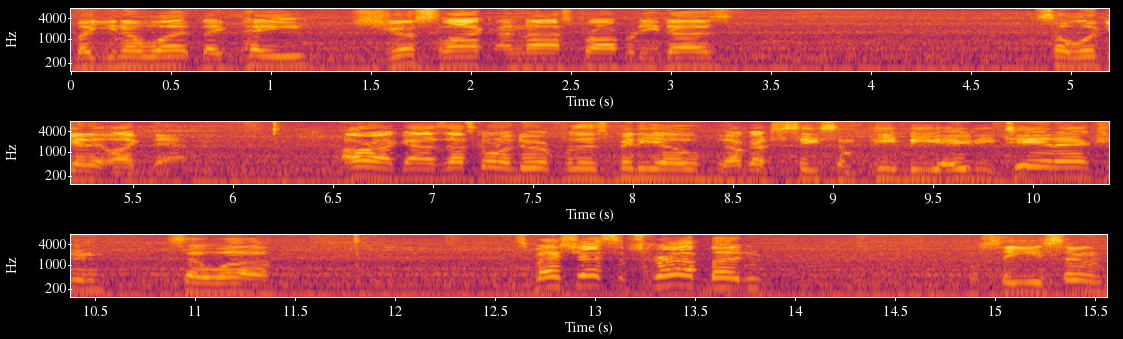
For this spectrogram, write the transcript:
But you know what? They pay just like a nice property does. So look at it like that. All right guys that's going to do it for this video. Y'all got to see some pb 8010 action. So uh smash that subscribe button. We'll see you soon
